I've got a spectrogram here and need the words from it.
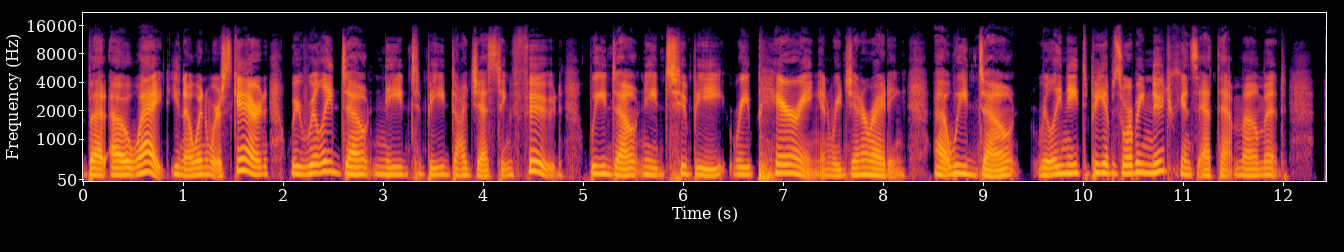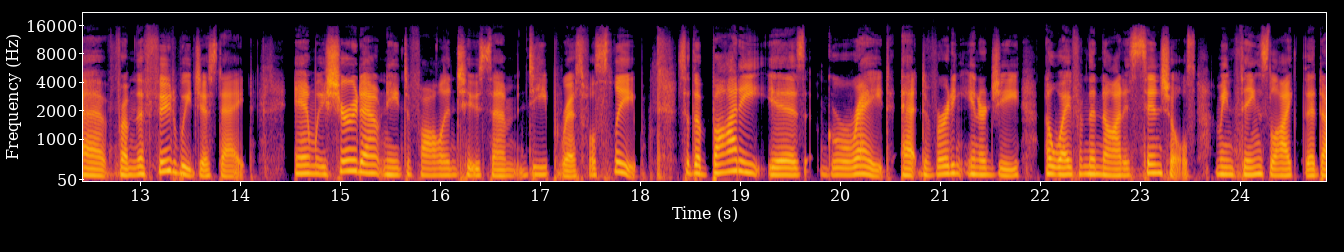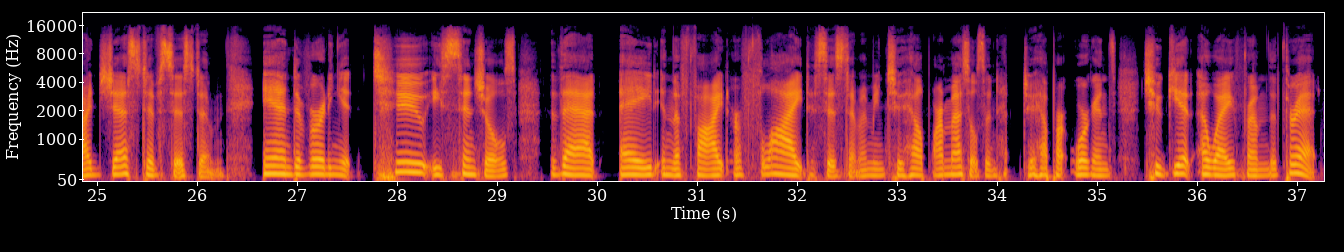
but oh, wait, you know, when we're scared, we really don't need to be digesting food. We don't need to be repairing and regenerating. Uh, we don't really need to be absorbing nutrients at that moment uh, from the food we just ate. And we sure don't need to fall into some deep, restful sleep. So the body is great at diverting energy away from the non essentials. I mean, things like the digestive system and diverting it to essentials that aid in the fight or flight system. I mean, to help our muscles and to help our organs to get away from the threat.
